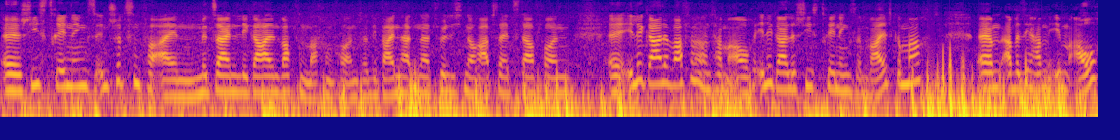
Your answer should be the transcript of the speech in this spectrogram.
äh, Schießtrainings in Schützenvereinen mit seinen legalen Waffen machen konnte. Die beiden hatten natürlich noch abseits davon äh, illegale Waffen und haben auch illegale Schießtrainings im Wald gemacht. Ähm, aber sie haben eben auch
